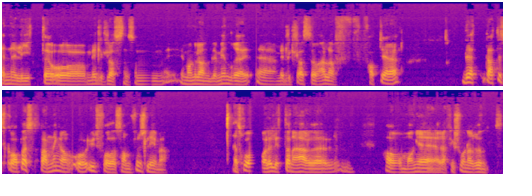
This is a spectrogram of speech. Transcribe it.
en elite og middelklassen, som i mange land blir mindre eh, middelklasse og heller fattigere. Dette skaper spenninger og utfordrer samfunnslivet. Jeg tror alle lytterne her eh, har mange refleksjoner rundt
